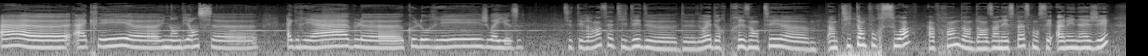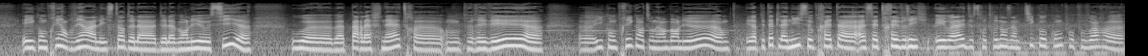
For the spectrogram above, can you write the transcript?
à, euh, créer euh, une ambiance. agréable, colorée, joyeuse? C'était vraiment cette idée de, représenter euh, un petit temps pour soi à prendre dans, un espace qu'on s'est aménagé. Et y compris, on revient à l'histoire de la, banlieue aussi, euh, où euh, bah, par la fenêtre, on peut rêver, y compris quand on est en banlieue. et là, peut-être la nuit se prête à, cette rêverie. Et voilà, de se retrouver dans un petit cocon pour pouvoir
